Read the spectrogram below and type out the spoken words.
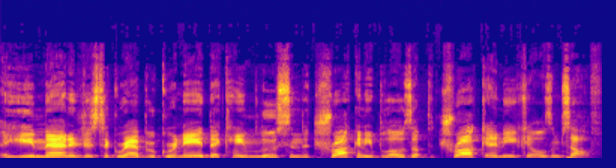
He manages to grab a grenade that came loose in the truck and he blows up the truck and he kills himself.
